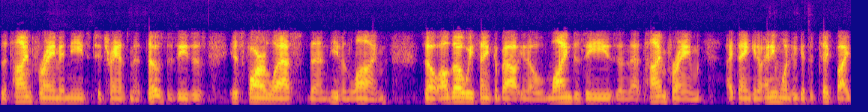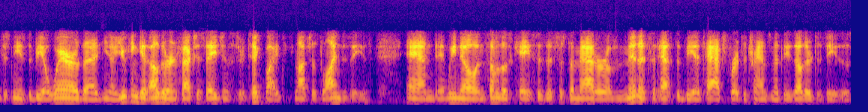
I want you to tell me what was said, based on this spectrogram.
the time frame it needs to transmit those diseases is far less than even Lyme. So although we think about, you know, Lyme disease and that time frame, I think, you know, anyone who gets a tick bite just needs to be aware that, you know, you can get other infectious agents through tick bites, it's not just Lyme disease. And we know in some of those cases it's just a matter of minutes it has to be attached for it to transmit these other diseases.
